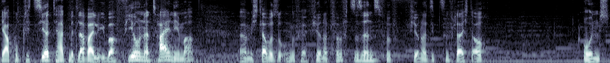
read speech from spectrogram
ja, publiziert. Der hat mittlerweile über 400 Teilnehmer. Ähm, ich glaube, so ungefähr 415 sind es, 417 vielleicht auch. Und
